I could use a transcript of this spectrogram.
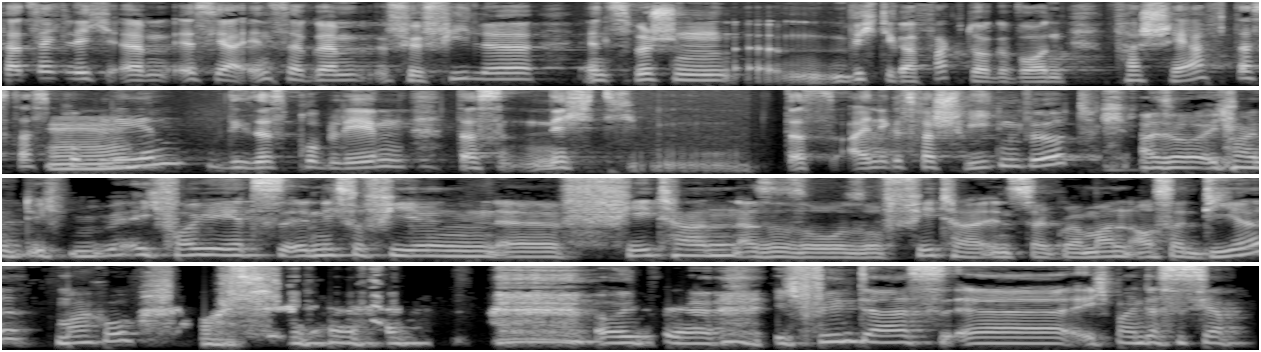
tatsächlich ähm, ist ja Instagram für viele inzwischen ähm, ein wichtiger Faktor geworden. Verschärft das das mhm. Problem? Dieses Problem, dass nicht, dass einiges verschwiegen wird? Also ich meine, ich, ich folge jetzt nicht so vielen äh, Vätern, also so so Väter-Instagrammern, außer dir, Marco. Und, und äh, ich finde das, äh, ich meine, das ist ja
